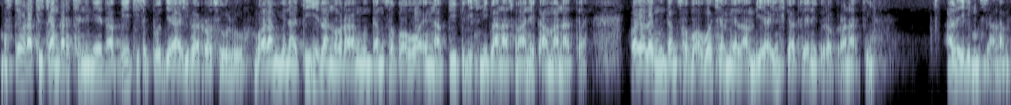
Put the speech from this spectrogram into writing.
Mesti ora dijangkar jenenge tapi disebut ya yuhar rasulu. Walam yunati lan ora ngundang sapa wa ing nabi bil ismi lan asmane. Kaya oleh ngundang sapa Allah jamil anbiya ing sekabehane pira-pira nabi. Alaihi wassalam.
